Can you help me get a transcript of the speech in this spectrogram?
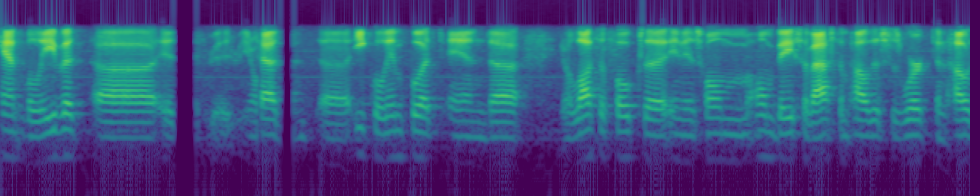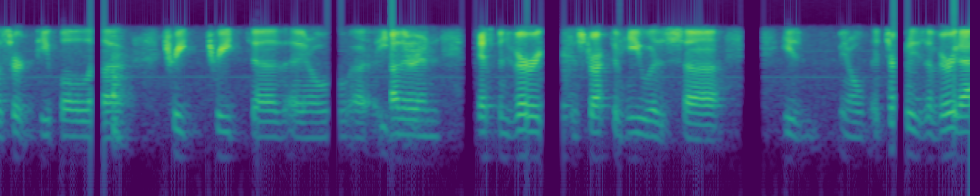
can't believe it. Uh, it, it you know had uh, equal input, and uh, you know, lots of folks uh, in his home home base have asked him how this has worked and how certain people uh, treat treat uh, you know uh, each other, and it's been very constructive. He was uh, he's you know it turns he's a very good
